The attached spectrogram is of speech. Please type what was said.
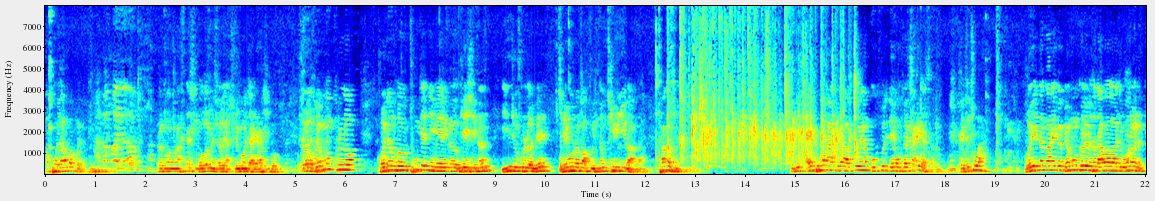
바빠요 안 바빠요? 안 바빠요. 그러면 한 잔씩 먹으면서 그냥 즐거운 자리 하시고 그 명문클럽 권영석 총재님의 그 계시는 인주클럽의 재문을 맡고 있는 김윤이라 합니다. 반갑습니다. 근데 에코가 안 들어갖고 그냥 목소리 내 목소리 잘렸어. 그래서 좋아. 뭐였든 간에 그 명문클럽에서 나와가지고 오늘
